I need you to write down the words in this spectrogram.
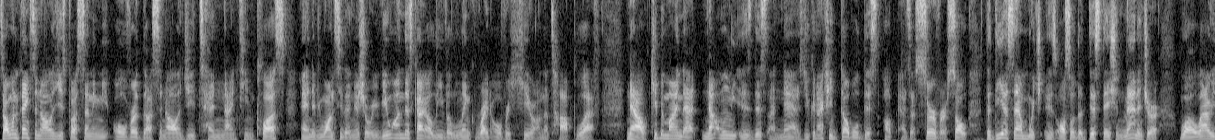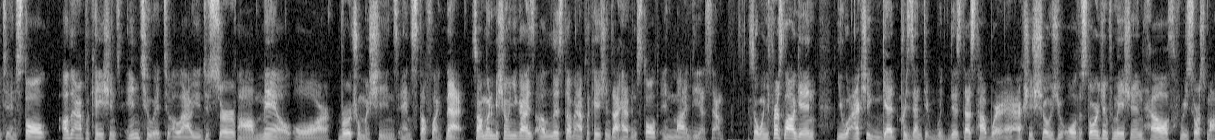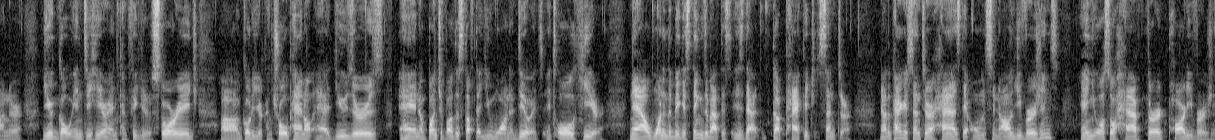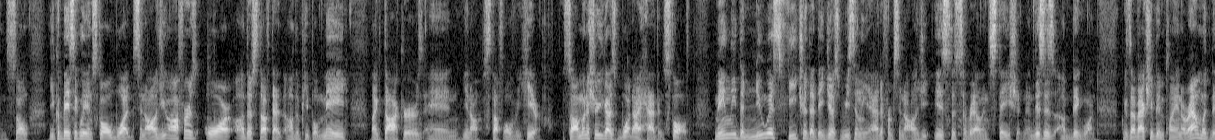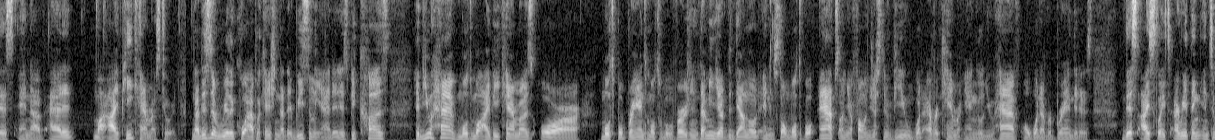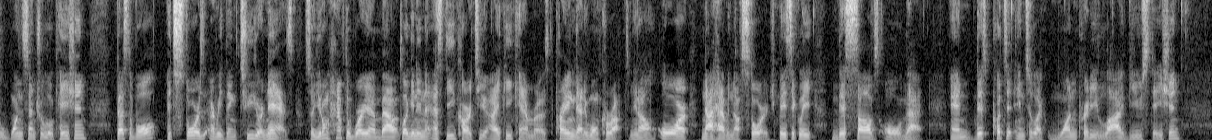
So I want to thank Synology for sending me over the Synology 1019 Plus. And if you want to see the initial review on this guy, I'll leave a link right over here on the top left. Now, keep in mind that not only is this a NAS, you can actually double this up as a server. So the DSM, which is also the Disk Station Manager, will allow you to install other applications into it to allow you to serve uh, mail or virtual machines and stuff like that. So I'm going to be showing you guys a list of applications I have installed in my DSM. So when you first log in, you will actually get presented with this desktop where it actually shows you all the storage information, health, resource monitor. You go into here and configure the storage, uh, go to your control panel, add users, and a bunch of other stuff that you want to do. It's, it's all here. Now, one of the biggest things about this is that the package center. Now the package center has their own Synology versions and you also have third-party versions. So you could basically install what Synology offers or other stuff that other people made like Dockers and you know stuff over here. So I'm going to show you guys what I have installed. Mainly the newest feature that they just recently added from Synology is the surveillance station. And this is a big one because I've actually been playing around with this and I've added my IP cameras to it. Now this is a really cool application that they recently added is because if you have multiple IP cameras or multiple brands, multiple versions. That means you have to download and install multiple apps on your phone just to view whatever camera angle you have or whatever brand it is. This isolates everything into one central location. Best of all, it stores everything to your NAS. So you don't have to worry about plugging in an SD card to your IP cameras, praying that it won't corrupt, you know, or not have enough storage. Basically, this solves all that. And this puts it into like one pretty live view station.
